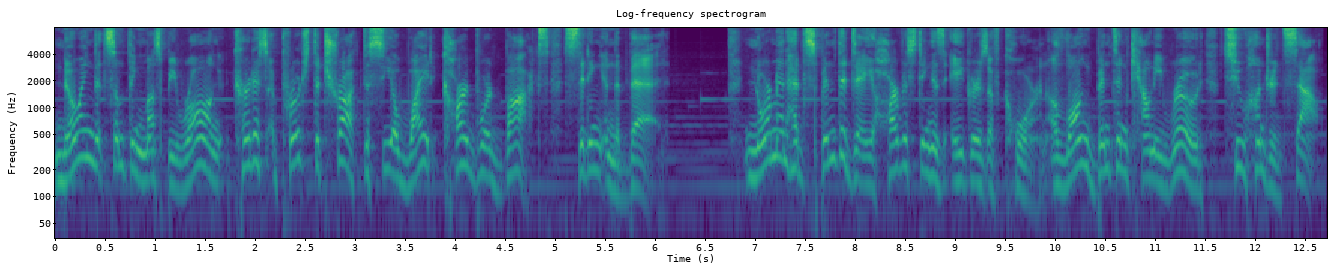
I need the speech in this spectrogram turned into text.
Knowing that something must be wrong, Curtis approached the truck to see a white cardboard box sitting in the bed. Norman had spent the day harvesting his acres of corn along Benton County Road 200 South.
